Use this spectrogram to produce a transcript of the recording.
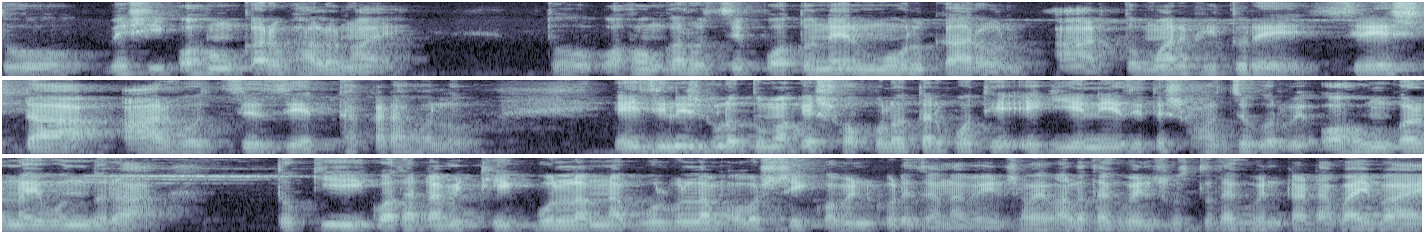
তো বেশি অহংকার ভালো নয়। তো অহংকার হচ্ছে পতনের মূল কারণ, আর তোমার ভিতরে শ্রেষ্ঠা আর হচ্ছে জেদ থাকাটা ভালো। এই জিনিসগুলো তোমাকে সফলতার পথে এগিয়ে নিয়ে যেতে সাহায্য করবে। অহংকার নয় বন্ধুরা। তো কি, কথাটা আমি ঠিক বললাম না ভুল বললাম অবশ্যই কমেন্ট করে জানাবেন। সবাই ভালো থাকবেন, সুস্থ থাকবেন, টাটা বাই বাই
